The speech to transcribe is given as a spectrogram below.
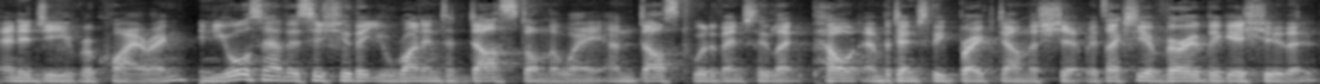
energy requiring. And you also have this issue that you run into dust on the way and dust would eventually like pelt and potentially break down the ship. It's actually a very big issue that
